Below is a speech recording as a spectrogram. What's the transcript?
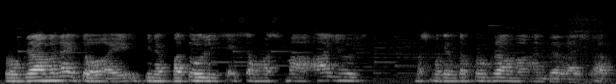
programa na ito ay ipinagpatuloy sa isang mas maayos, mas magandang programa under Rise Up.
